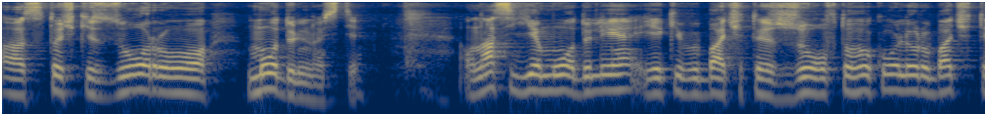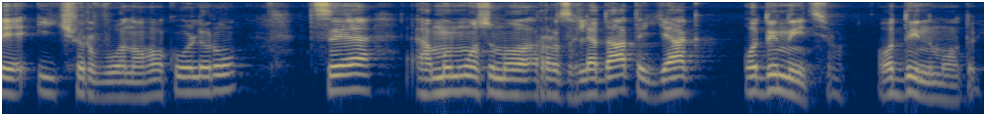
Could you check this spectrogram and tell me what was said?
е, з точки зору модульності. У нас є модулі, які ви бачите жовтого кольору, бачите і червоного кольору. Це ми можемо розглядати як одиницю, один модуль.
